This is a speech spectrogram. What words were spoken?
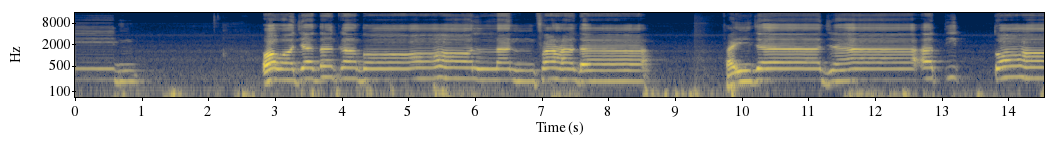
الضالين ووجدك ضالا فهدى فإذا جاءت الطامة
